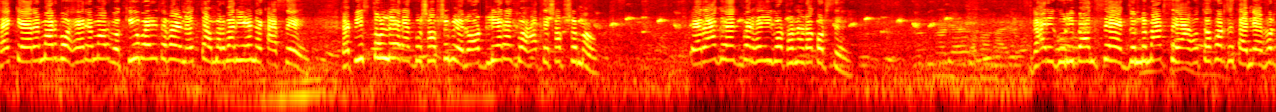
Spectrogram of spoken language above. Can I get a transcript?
থাকে এরে মারবো হেরে মারবো কেউ বাড়িতে পারে না তো আমার বাড়ি এনে কাছে। হ্যাঁ পিস্তল নিয়ে রাখব সবসময় রড নিয়ে রাখব হাতে সবসময়। এর আগে একবার এই ঘটনাটা করছে। গাড়ি গুড়ি ভাঙছে একজন মারছে আহত করছে তাই না? এবার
